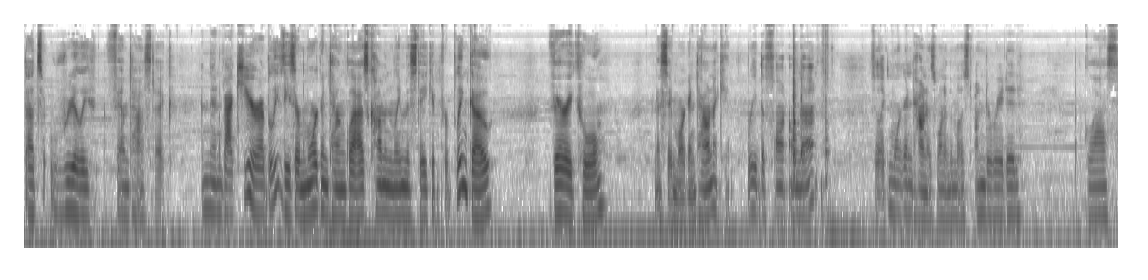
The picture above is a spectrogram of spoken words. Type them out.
That's really fantastic. And then back here, I believe these are Morgantown glass, commonly mistaken for Blenko. Very cool. I'm gonna say Morgantown. I can't read the font on that. I feel like Morgantown is one of the most underrated glass.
